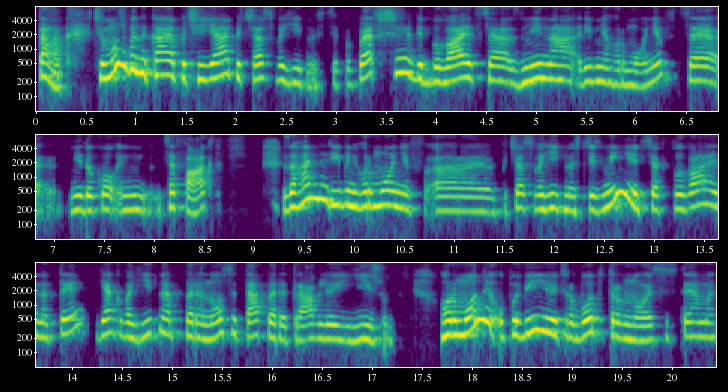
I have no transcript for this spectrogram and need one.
Так, чому ж виникає печія під час вагітності? По-перше, відбувається зміна рівня гормонів, це, ні до ко- ні- це факт. Загальний рівень гормонів е, під час вагітності змінюється, впливає на те, як вагітна переносить та перетравлює їжу. Гормони уповільнюють роботу травної системи,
